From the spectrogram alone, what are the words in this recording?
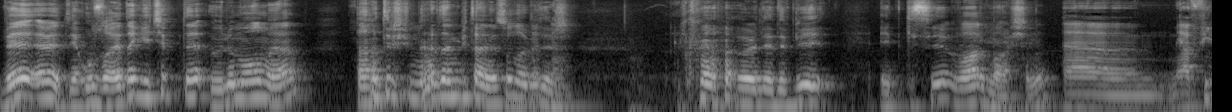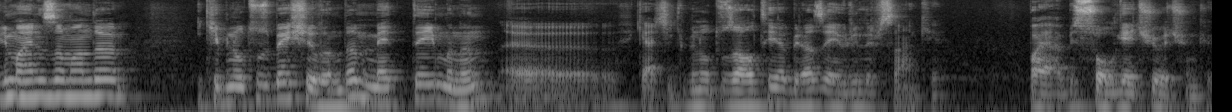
Ve evet ya uzayda geçip de ölüm olmayan nadir filmlerden bir tanesi olabilir. Öyle de bir etkisi var marşının. Ee, ya film aynı zamanda 2035 yılında Matt Damon'ın e, gerçi 2036'ya biraz evrilir sanki. Bayağı bir sol geçiyor çünkü.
